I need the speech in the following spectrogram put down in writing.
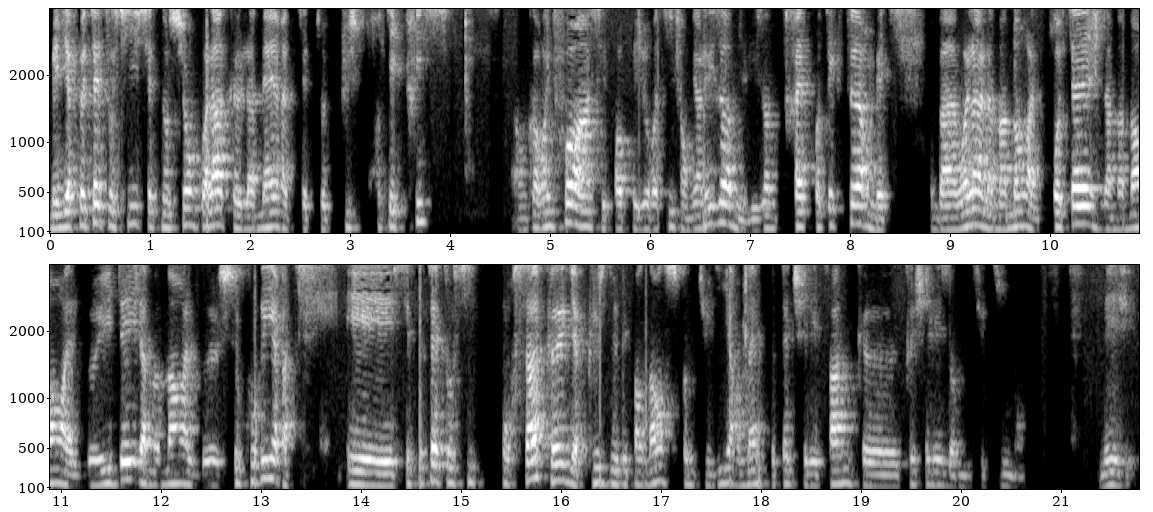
mais il y a peut-être aussi cette notion voilà, que la mère est peut-être plus protectrice encore une fois, hein, ce n'est pas péjoratif envers les hommes. Il y a des hommes très protecteurs, mais ben voilà, la maman, elle protège, la maman, elle veut aider, la maman, elle veut secourir. Et c'est peut-être aussi pour ça qu'il y a plus de dépendance, comme tu dis, Armel, peut-être chez les femmes que, chez les hommes, effectivement. Mais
